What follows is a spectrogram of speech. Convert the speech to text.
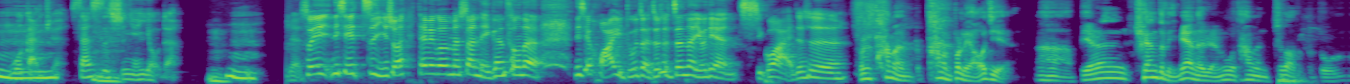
嗯，我感觉三四十年有的，嗯。嗯，所以那些质疑说 David Goldman 算哪根葱的那些华语读者，就是真的有点奇怪，就是不是他们他们不了解啊，别人圈子里面的人物他们知道的不多，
